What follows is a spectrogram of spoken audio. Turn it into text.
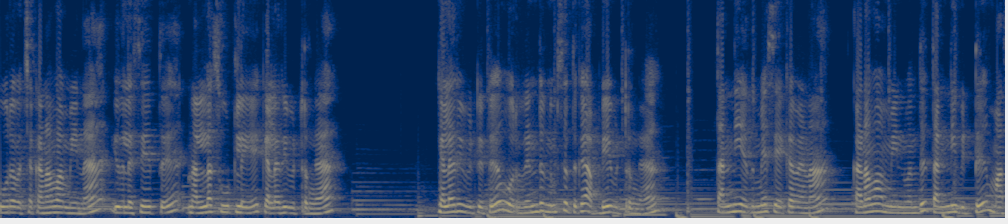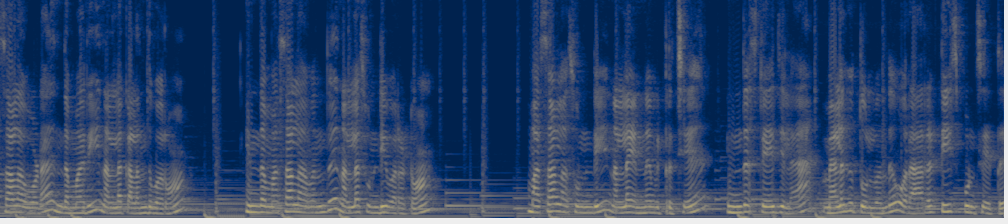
ஊற வச்ச கனவா மீனை இதில் சேர்த்து நல்லா சூட்லேயே கிளறி விட்டுருங்க. கிளறி விட்டுட்டு ஒரு ரெண்டு நிமிஷத்துக்கு அப்படியே விட்டுருங்க. தண்ணி எதுவுமே சேர்க்க வேணாம். கனவா மீன் வந்து தண்ணி விட்டு மசாலாவோட இந்த மாதிரி நல்லா கலந்து வரும். இந்த மசாலா வந்து நல்லா சுண்டி வரட்டும். மசாலா சுண்டி நல்லா எண்ணெய் விட்டுருச்சு. இந்த ஸ்டேஜில் மிளகுத்தூள் வந்து ஒரு அரை டீஸ்பூன் சேர்த்து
